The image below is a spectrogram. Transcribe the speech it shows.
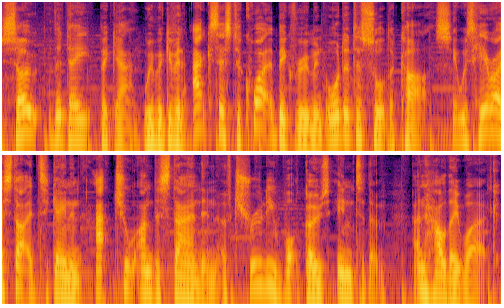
So the day began. We were given access to quite a big room in order to sort the carts. It was here I started to gain an actual understanding of truly what goes into them and how they work.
